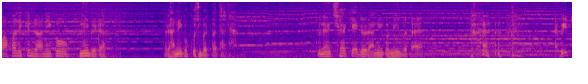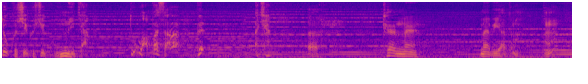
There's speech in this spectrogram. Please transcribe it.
पापा लेकिन रानी को नहीं बेटा, रानी को कुछ मत पता था। तूने अच्छा किया जो रानी को नहीं बताया। अभी तू खुशी खुशी घूमने जा। तू वापस आ, फिर अच्छा ठहर, मैं मैं भी आता हूँ।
